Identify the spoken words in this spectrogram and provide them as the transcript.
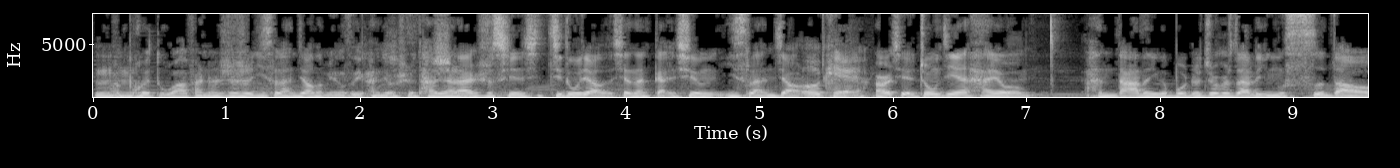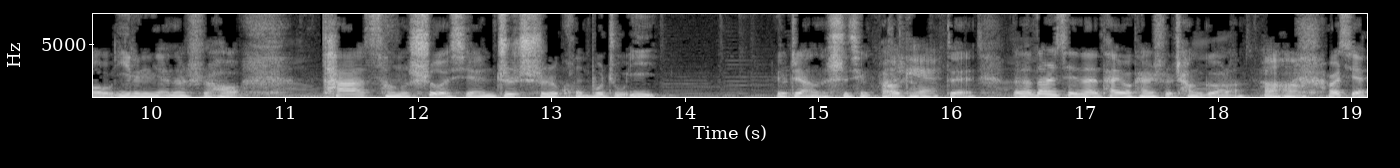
嗯。不会读啊，反正这是伊斯兰教的名字，一看就是他原来是信基督教的，现在改信伊斯兰教了。OK 而且中间还有很大的一个波折，就是在零四到一零年的时候，他曾涉嫌支持恐怖主义，有这样的事情发生。OK 对，呃，但是现在他又开始唱歌了。啊哈，而且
